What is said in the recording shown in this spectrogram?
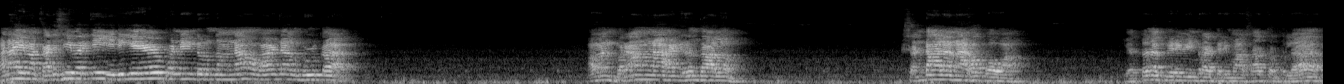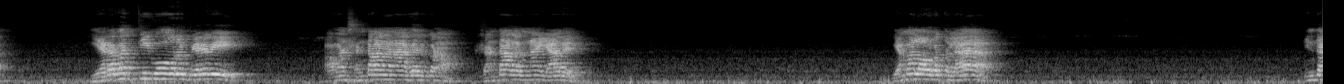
ஆனா இவன் கடைசி வரைக்கும் இதையே பண்ணிட்டு இருந்தான்னா அவன் வாழ்நாள் முழுக்க அவன் பிராமணனாக இருந்தாலும் சண்டாளனாக போவான். எத்தனை பிறவின்றா தெரியுமா சாஸ்திரத்துல? இருபத்தி ஓரு பிறவி. அவன் சண்டாளனாக இருக்கணும். சண்டாளன்னா யாரு? யமலோகத்தில் இந்த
